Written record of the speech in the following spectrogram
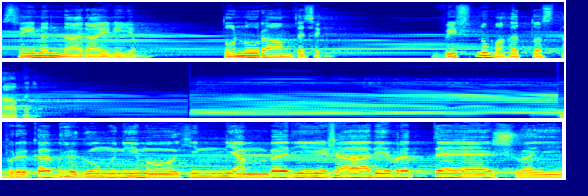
ശ്രീമൻ നാരായണീയം തൊണ്ണൂറാം ദശകം. വിഷ്ണു മഹത്വ സ്ഥാപനം. വൃക്കഭൃഗുമുനിമോഹിന്യംബരീഷാദിവൃത്തേഷ്വൈ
